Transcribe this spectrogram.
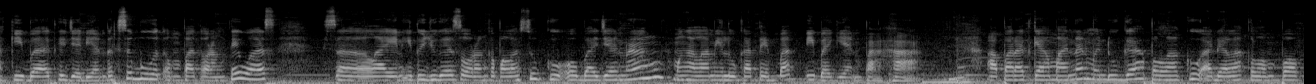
Akibat kejadian tersebut, empat orang tewas. Selain itu juga seorang kepala suku Obajanang mengalami luka tembak di bagian paha. Aparat keamanan menduga pelaku adalah kelompok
